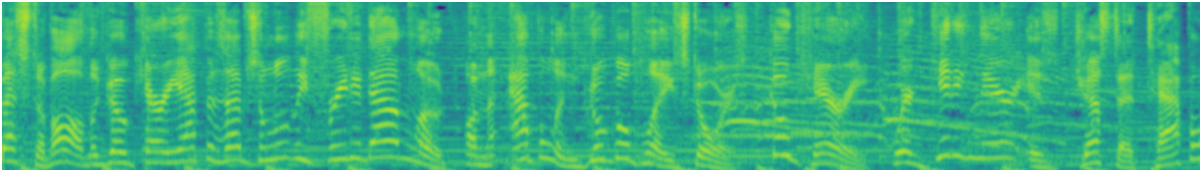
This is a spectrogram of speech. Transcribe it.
Best of all, the Go Cary app is absolutely free to download on the Apple and Google Play stores. Go Cary, where getting there is just a tap away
